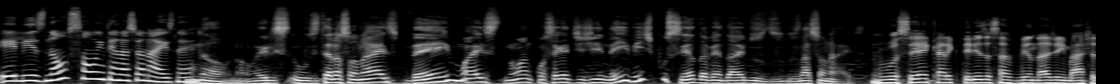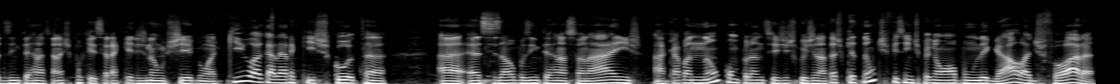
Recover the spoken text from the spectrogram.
eles não são internacionais, né? Não, não. Eles, os internacionais vêm, mas não conseguem atingir nem 20% da vendagem dos, dos nacionais. Você caracteriza essa vendagem baixa dos internacionais por quê? Será que eles não chegam aqui ou a galera que escuta esses álbuns internacionais acaba não comprando esses discos de Natal, porque é tão difícil a gente pegar um álbum legal lá de fora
